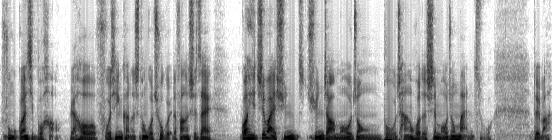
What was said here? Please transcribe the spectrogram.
父母关系不好，然后父亲可能是通过出轨的方式在关系之外寻寻找某种补偿或者是某种满足，对吧？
